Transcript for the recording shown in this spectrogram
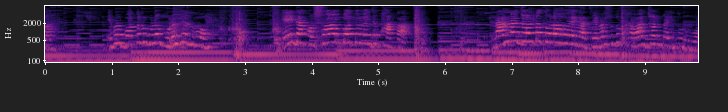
গেছে এবার বোতলগুলো ভরে ফেলব। এই দেখো, সব বোতল এই যে ফাঁকা। রান্নার জলটা তোলা হয়ে গেছে, এবার শুধু খাওয়ার জলটাই তুলবো।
